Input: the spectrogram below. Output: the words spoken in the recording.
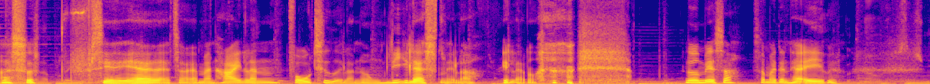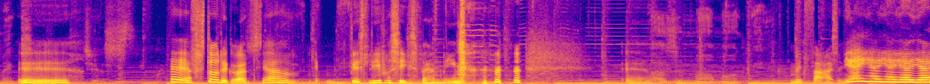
Og så siger jeg, ja, altså, at man har en eller anden fortid, eller nogen lige i lasten, eller et eller andet. Noget med sig, som er den her abe. Øh, jeg forstod det godt. Jeg vidste lige præcis, hvad han mente. min far sådan, ja, ja, ja, ja, ja,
